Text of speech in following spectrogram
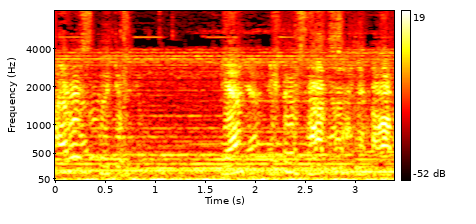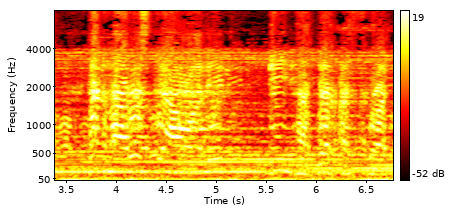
harus tujuh ya itu syarat sahnya tawaf dan harus diawali di hajar aswad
